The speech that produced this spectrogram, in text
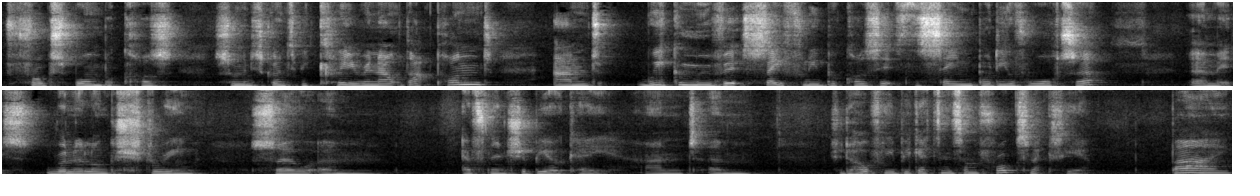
frog spawn because somebody's going to be clearing out that pond and we can move it safely because it's the same body of water. Um, it's run along a stream so um, everything should be okay and um, should hopefully be getting some frogs next year. Bye!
